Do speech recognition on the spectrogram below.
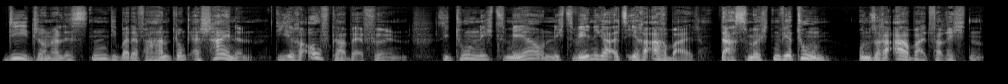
die Journalisten, die bei der Verhandlung erscheinen, die ihre Aufgabe erfüllen. Sie tun nichts mehr und nichts weniger als ihre Arbeit. Das möchten wir tun, unsere Arbeit verrichten.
